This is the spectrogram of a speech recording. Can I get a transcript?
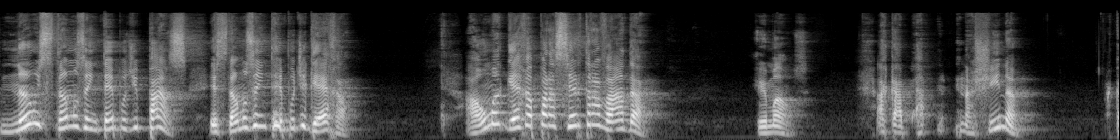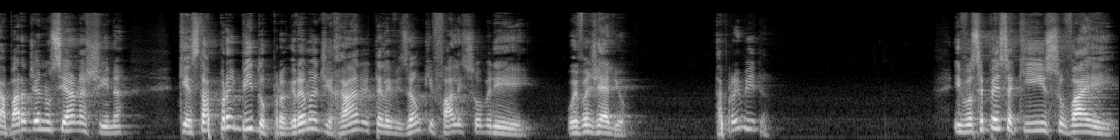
não estamos em tempo de paz, estamos em tempo de guerra. Há uma guerra para ser travada. Irmãos, na China, acabaram de anunciar na China que está proibido o programa de rádio e televisão que fale sobre o Evangelho. Está proibido. E você pensa que isso vai,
